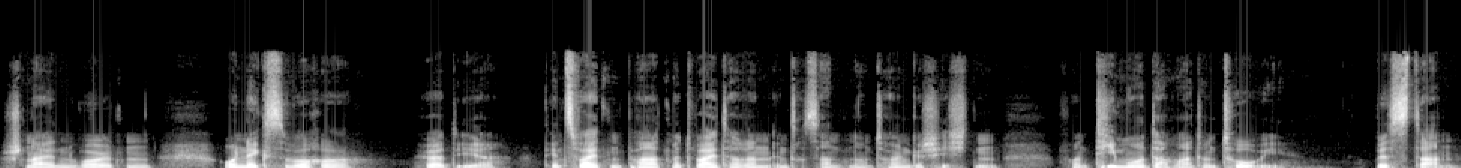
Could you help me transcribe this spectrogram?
schneiden wollten. Und nächste Woche hört ihr den zweiten Part mit weiteren interessanten und tollen Geschichten von Timo, Dammert und Tobi. Bis dann.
